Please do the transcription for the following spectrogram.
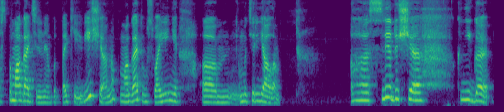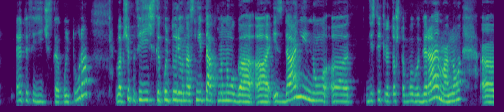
вспомогательные вот такие вещи, оно помогает в усвоении материала. Следующая книга – это физическая культура. Вообще по физической культуре у нас не так много изданий, но действительно то, что мы выбираем, оно э,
